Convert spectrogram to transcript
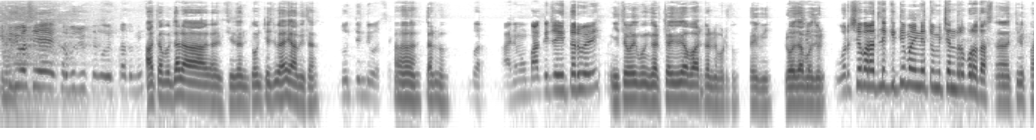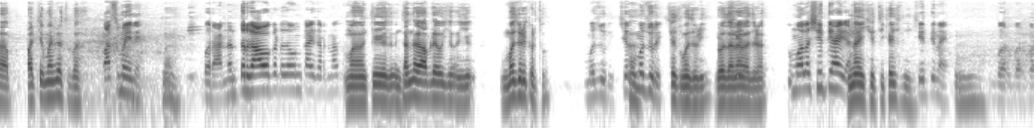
किती दिवस हे खरबूज विकता विकता तुम्ही? आता झाला सीझन दोनचे जो आहे आम्ही. दोन तीन दिवस आहे. हा चाललो. बर. आणि मग बाकीच्या इतर वेळी? इथं मग घरचा व्यवहार करणं पडतो काही बी. रोजा मजूर वर्षभरातले किती महिने तुम्ही चंद्रपुरात असता? अं, ते पा- पाचशे बस. पाच महिने. हा. बर आणि नंतर गावाकडे जाऊन काय करणार? मग ते धंदा आपल्या मजुरी करतो. मजुरी शेतमजुरी. शेत मजुरी रोजाना बाजरा तुम्हाला शेती आहे का? नाही शेती काहीच नाही. शेती नाही. बर बर बर.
